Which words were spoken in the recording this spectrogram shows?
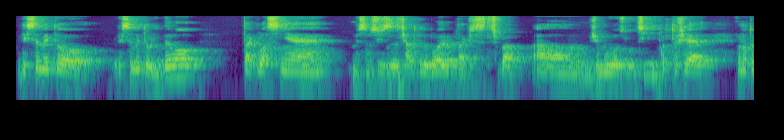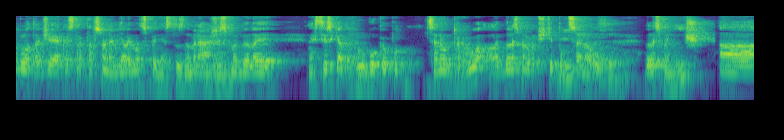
když se mi to, když se mi to líbilo, tak vlastně myslím si, že ze začátku to bylo jenom tak, že se třeba, a, že mluvil s Lucí, protože ono to bylo tak, že jako startup jsme neměli moc peněz, to znamená, že jsme byli, nechci říkat hluboko pod cenou trhu, ale byli jsme určitě pod cenou, byli jsme níž a,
